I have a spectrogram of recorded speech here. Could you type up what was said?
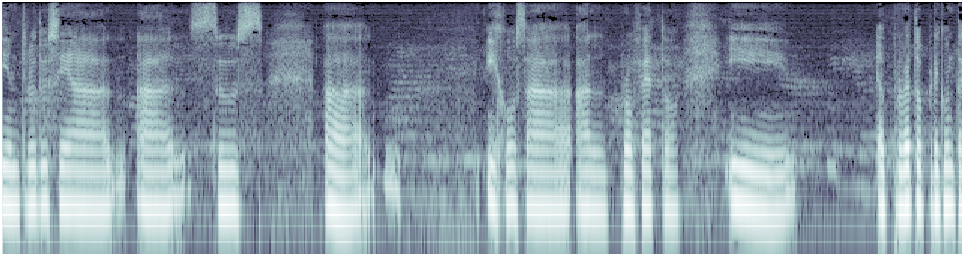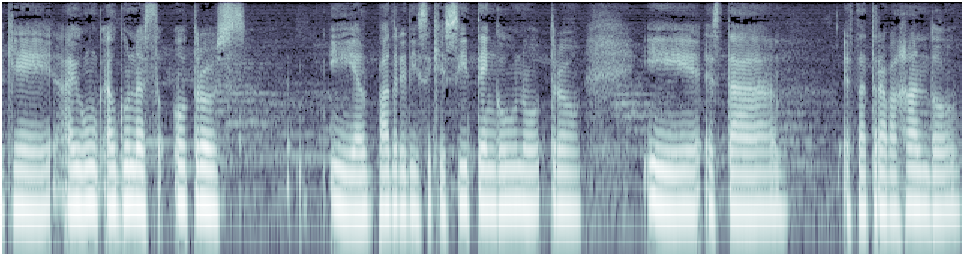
introduce a, sus hijos al profeta y el profeta pregunta que hay algunos otros y el padre dice que sí tengo un otro y está, está trabajando.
